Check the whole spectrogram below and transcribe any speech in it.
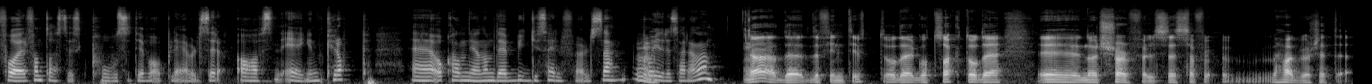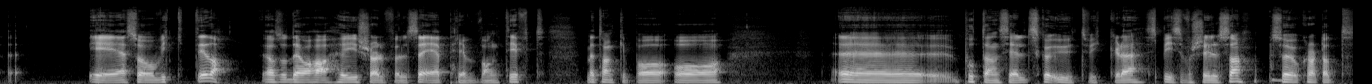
får fantastisk positive opplevelser av sin egen kropp. Eh, og kan gjennom det bygge selvfølelse på idrettsarenaen. Ja, det, definitivt, og det er godt sagt. Og det, eh, når sjølfølelse har vi jo sett er så viktig, da. Altså det å ha høy sjølfølelse er preventivt med tanke på å eh, potensielt skal utvikle spiseforstyrrelser, så er det jo klart at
